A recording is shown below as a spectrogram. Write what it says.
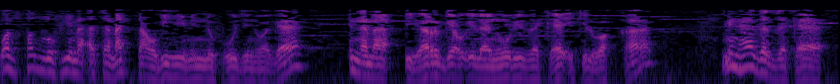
والفضل فيما أتمتع به من نفوذ وجاه إنما يرجع إلى نور ذكائك الوقار. من هذا الذكاء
